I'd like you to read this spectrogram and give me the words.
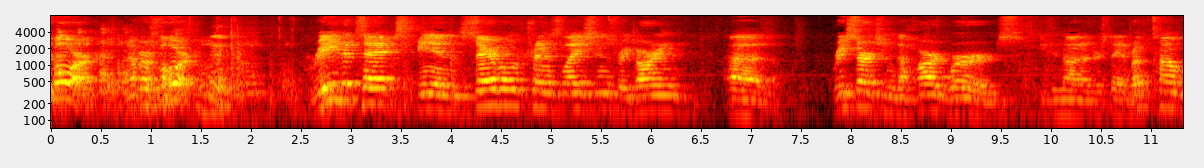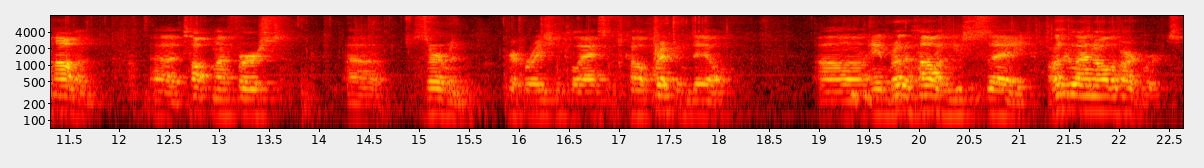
four, number four. Read the text in several translations regarding, uh, researching the hard words you do not understand. Brother Tom Holland, uh, taught my first, uh, sermon preparation class. It was called Preppingdale. Uh, and Brother Holland used to say, underline all the hard words.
